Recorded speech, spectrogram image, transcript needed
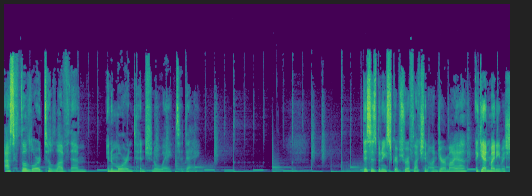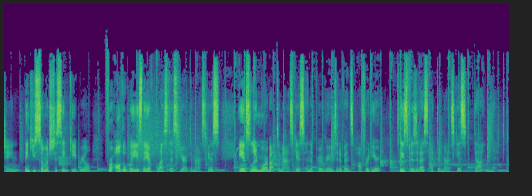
Ask the Lord to love them in a more intentional way today. This has been a scripture reflection on Jeremiah. Again, my name is Shane. Thank you so much to St. Gabriel for all the ways they have blessed us here at Damascus. And to learn more about Damascus and the programs and events offered here, please visit us at damascus.net.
